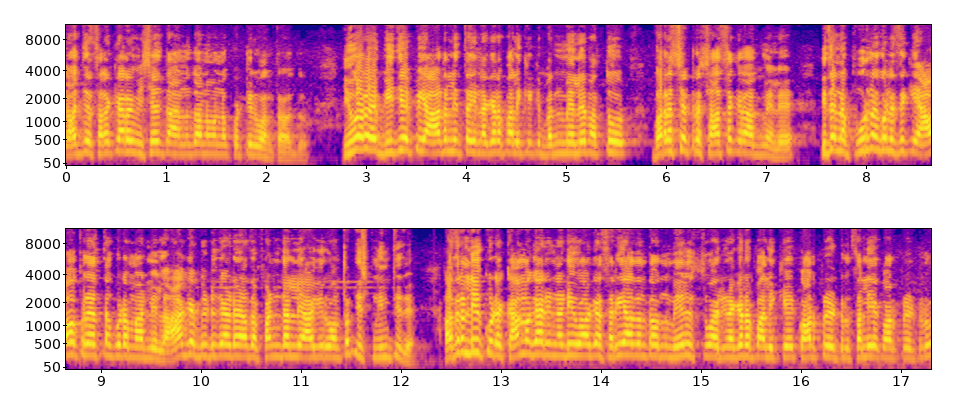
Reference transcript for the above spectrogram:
ರಾಜ್ಯ ಸರ್ಕಾರ ವಿಶೇಷ ಅನುದಾನವನ್ನು ಕೊಟ್ಟಿರುವಂಥದ್ದು ಇವರ ಬಿ ಜೆ ಪಿ ಆಡಳಿತ ಈ ನಗರ ಪಾಲಿಕೆಗೆ ಬಂದ ಮೇಲೆ ಮತ್ತು ಭರಶೆಟ್ಟರು ಶೆಟ್ಟರ್ ಶಾಸಕರಾದ ಮೇಲೆ ಇದನ್ನು ಪೂರ್ಣಗೊಳಿಸಕ್ಕೆ ಯಾವ ಪ್ರಯತ್ನ ಕೂಡ ಮಾಡಲಿಲ್ಲ. ಆಗ ಬಿಡುಗಡೆ ಆದ ಫಂಡಲ್ಲಿ ಆಗಿರುವಂಥದ್ದು ಇಷ್ಟು ನಿಂತಿದೆ. ಅದರಲ್ಲಿಯೂ ಕೂಡ ಕಾಮಗಾರಿ ನಡೆಯುವಾಗ ಸರಿಯಾದಂಥ ಒಂದು ಮೇಲುಸ್ತುವಾರಿ ನಗರ ಪಾಲಿಕೆ ಕಾರ್ಪೊರೇಟ್ರು, ಸ್ಥಳೀಯ ಕಾರ್ಪೊರೇಟ್ರು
